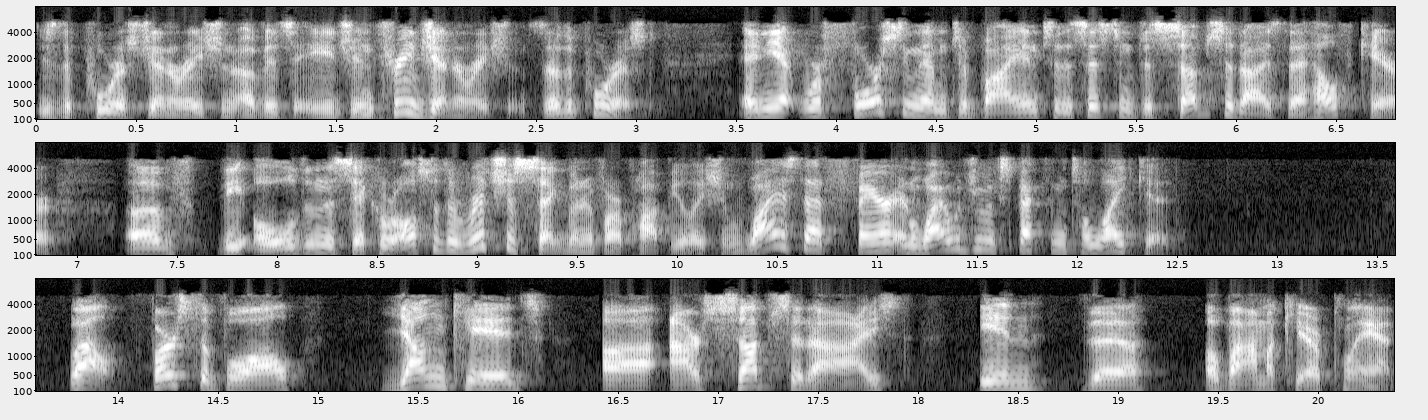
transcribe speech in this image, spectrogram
is the poorest generation of its age in three generations. They're the poorest. And yet we're forcing them to buy into the system to subsidize the health care of the old and the sick, who are also the richest segment of our population. Why is that fair, and why would you expect them to like it? Well, first of all, young kids uh, are subsidized in the Obamacare plan.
